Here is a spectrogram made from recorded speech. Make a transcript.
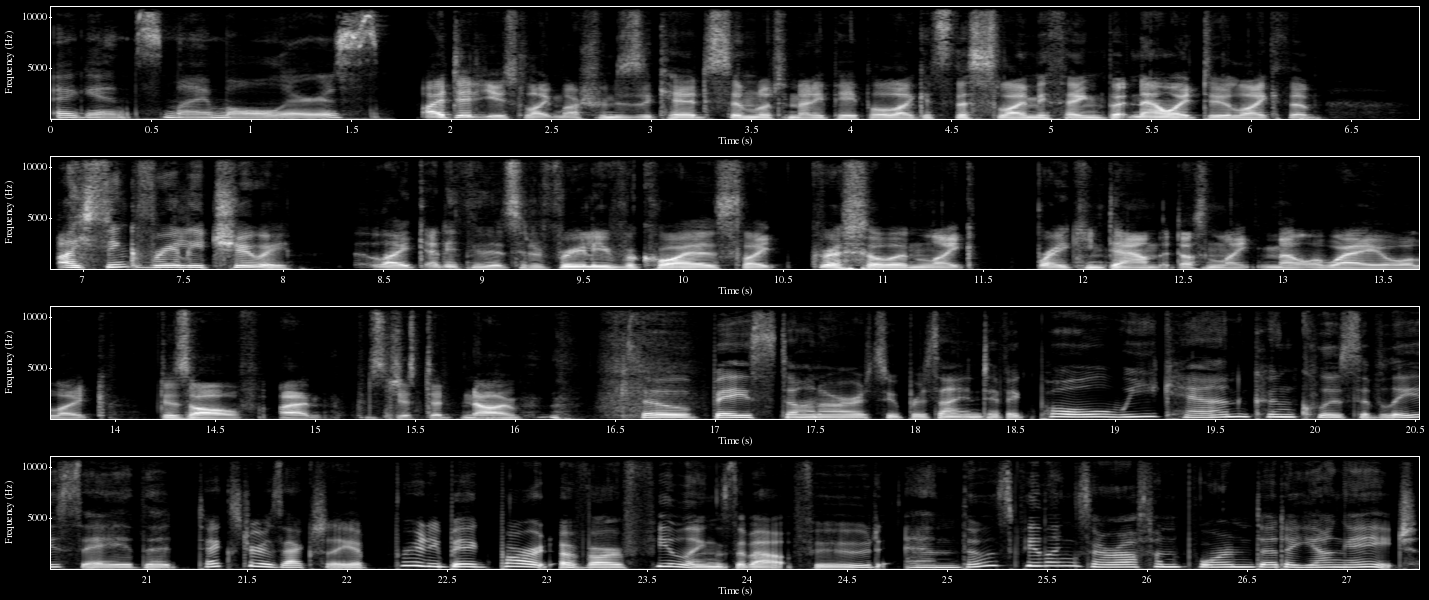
against my molars. I did used to like mushrooms as a kid, similar to many people. Like it's this slimy thing, but now I do like them. I think really chewy. Like anything that sort of really requires like gristle and like breaking down that doesn't like melt away or like dissolve. Um, it's just a no. So, based on our super scientific poll, we can conclusively say that texture is actually a pretty big part of our feelings about food, and those feelings are often formed at a young age,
